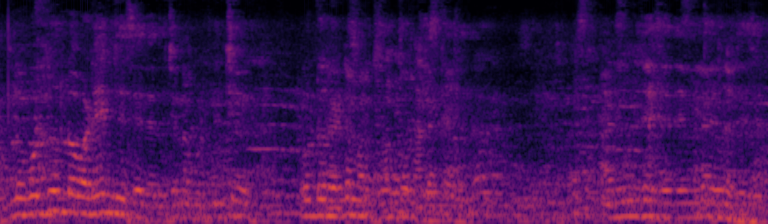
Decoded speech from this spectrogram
అప్పుడు ఒడ్డూరులో వాడు ఏం చేసేది అది చిన్నప్పటి నుంచి? గుడ్డూరు అంటే మనకు సొంత లెక్క అది ఇవి చేసేది ఏమి లేదు ఇవి చేసేది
